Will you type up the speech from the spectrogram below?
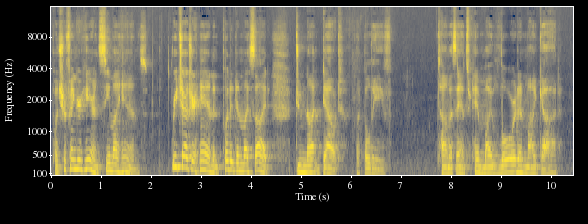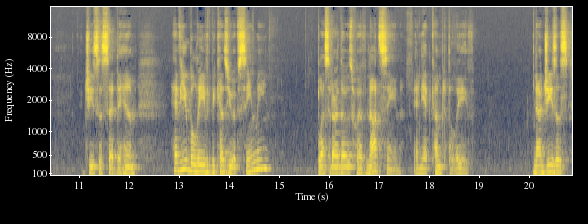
Put your finger here and see my hands. Reach out your hand and put it in my side. Do not doubt, but believe. Thomas answered him, My Lord and my God. Jesus said to him, Have you believed because you have seen me? Blessed are those who have not seen and yet come to believe. Now Jesus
